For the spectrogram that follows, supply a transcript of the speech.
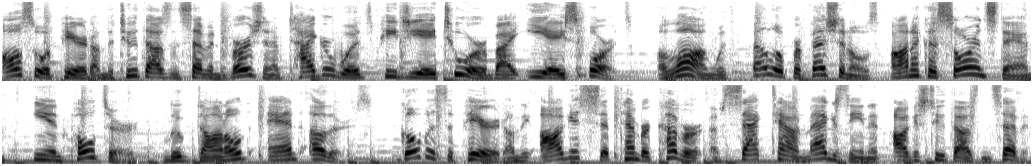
also appeared on the 2007 version of Tiger Woods' PGA Tour by EA Sports, along with fellow professionals Annika Sorenstam, Ian Poulter, Luke Donald, and others. Gulbis appeared on the August-September cover of Sactown magazine in August 2007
